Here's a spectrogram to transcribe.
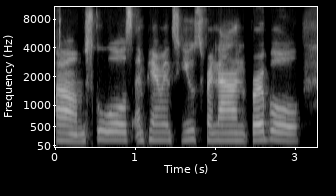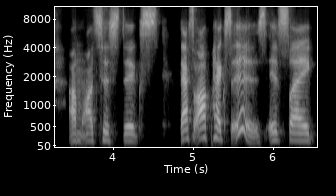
um, schools and parents use for non-verbal um, autistics that's all PECS is. It's like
